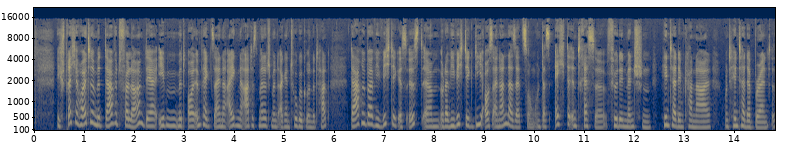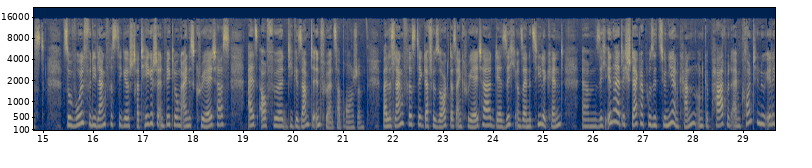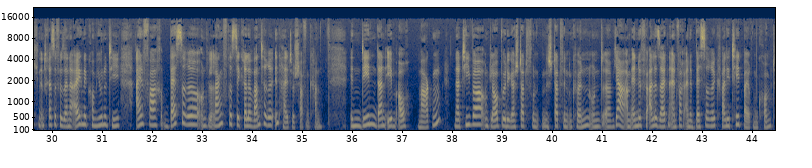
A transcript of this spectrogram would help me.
Ich spreche heute mit David Völler, der eben mit All Impact seine eigene Artist Management Agentur gegründet hat, darüber, wie wichtig es ist ähm, oder wie wichtig die Auseinandersetzung und das echte Interesse für den Menschen hinter dem Kanal und hinter der Brand ist. Sowohl für die langfristige strategische Entwicklung eines Creators als auch für die gesamte Influencer-Branche, weil es langfristig dafür sorgt, dass ein Creator, der sich und seine Ziele kennt, ähm, sich inhaltlich stärker positionieren kann und gepaart mit einem kontinuierlichen Interesse für seine eigene Community einfach bessere und langfristig relevantere Inhalte schaffen kann. In denen dann eben auch Marken nativer und glaubwürdiger stattfinden können und äh, ja, am Ende für alle Seiten einfach eine bessere Qualität bei rumkommt.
